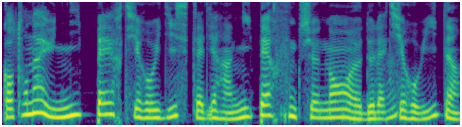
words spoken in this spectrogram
Quand on a une hyperthyroïdie, c'est-à-dire un hyperfonctionnement euh, de la thyroïde,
